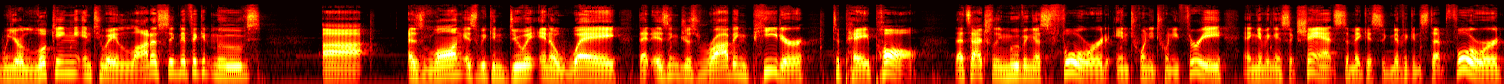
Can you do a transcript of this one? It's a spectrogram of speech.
We are looking into a lot of significant moves." Uh, as long as we can do it in a way that isn't just robbing Peter to pay Paul. That's actually moving us forward in 2023 and giving us a chance to make a significant step forward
